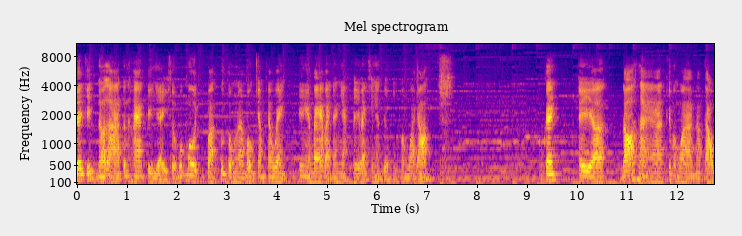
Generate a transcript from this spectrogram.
kế tiếp nữa là tinh hoa kỳ dị số 40 và cuối cùng là 400 sao vàng. Khi ngày ba bạn đăng nhập thì bạn sẽ nhận được những phần quà đó. Ok thì ờ, đó là cái phần quà nạp đầu.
